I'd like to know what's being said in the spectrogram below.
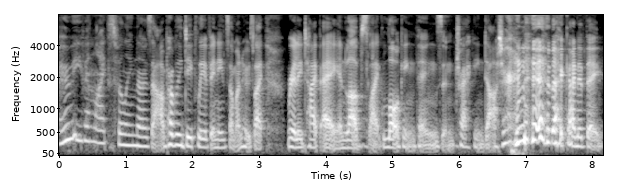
who even likes filling those out? Probably deeply offending someone who's like really type A and loves like logging things and tracking data and that kind of thing.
